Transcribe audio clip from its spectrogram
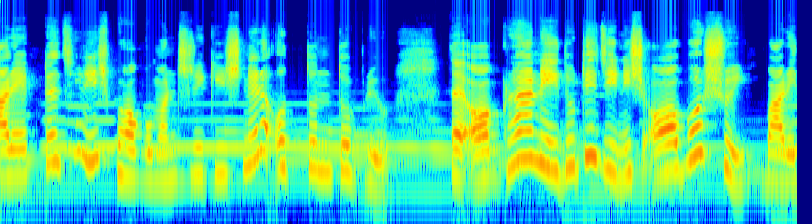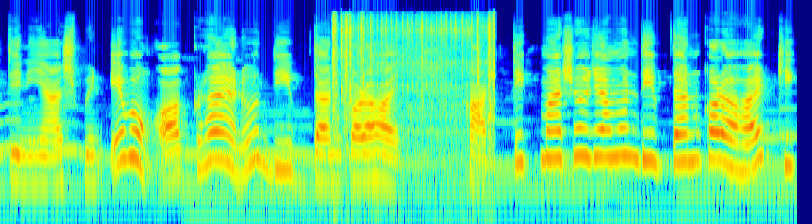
আর একটা জিনিস ভগবান শ্রীকৃষ্ণের অত্যন্ত প্রিয়। তাই অগ্রহায়ণ এই দুটি জিনিস অবশ্যই বাড়িতে নিয়ে আসবেন এবং অগ্রহায়ণও দীপদান করা হয়। কার্তিক মাসেও যেমন দীপদান করা হয়, ঠিক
